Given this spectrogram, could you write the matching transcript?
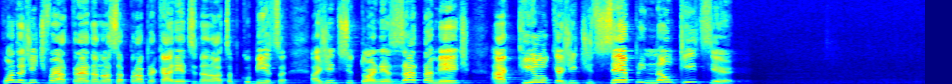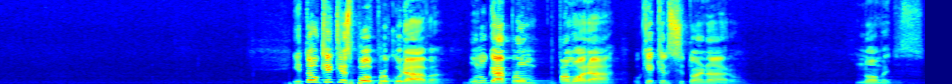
Quando a gente vai atrás da nossa própria carência e da nossa cobiça, a gente se torna exatamente aquilo que a gente sempre não quis ser. Então o que, que esse povo procurava? Um lugar para um, morar. O que, que eles se tornaram? Nômades.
